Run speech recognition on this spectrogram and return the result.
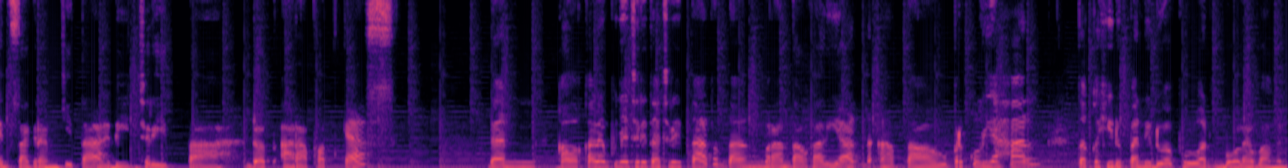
Instagram kita di cerita.arapodcast. Dan kalau kalian punya cerita-cerita tentang merantau kalian atau perkuliahan atau kehidupan di 20-an, boleh banget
